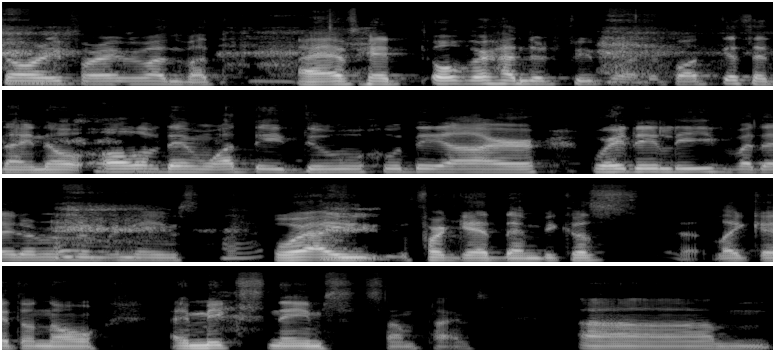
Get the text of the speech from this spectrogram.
sorry for everyone, but I have had over hundred people on the podcast, and I know all of them, what they do, who they are, where they live, but I don't remember names, or I forget them because, uh, like I don't know, I mix names sometimes. Um,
